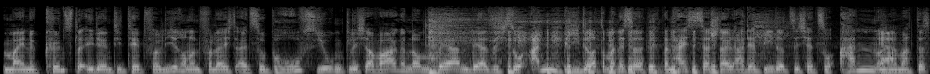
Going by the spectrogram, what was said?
meine Künstleridentität verlieren und vielleicht als so Berufsjugendlicher wahrgenommen werden, der sich so anbietet. Man ist ja, dann heißt es ja schnell, ah, der bietet sich jetzt so an und ja. er macht das.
